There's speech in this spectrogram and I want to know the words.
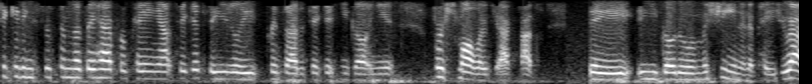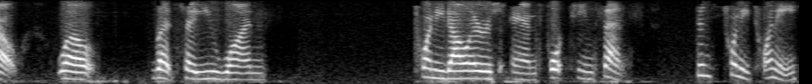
ticketing system that they have for paying out tickets they usually print out a ticket and you go and you for smaller jackpots they you go to a machine and it pays you out well let's say you won twenty dollars and fourteen cents since 2020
